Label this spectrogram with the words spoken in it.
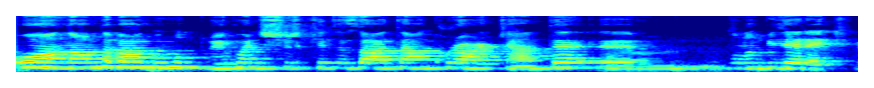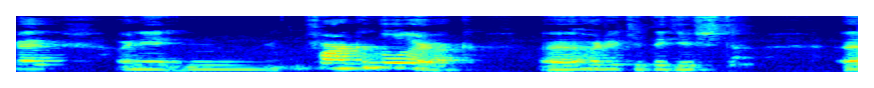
o anlamda ben umutluyum. Hani şirketi zaten kurarken de e, bunu bilerek ve hani farkında olarak e, harekete geçtim. E,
